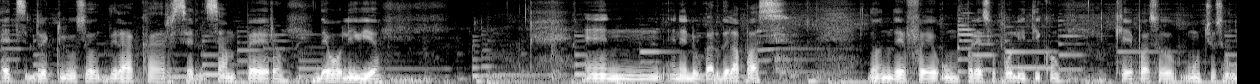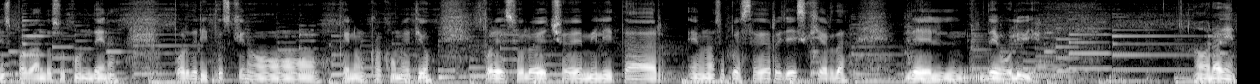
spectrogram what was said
ex recluso de la cárcel San Pedro de Bolivia en, en el lugar de La Paz, donde fue un preso político que pasó muchos años pagando su condena por delitos que, no, que nunca cometió, por el solo hecho de militar en una supuesta guerrilla izquierda del, de Bolivia. Ahora bien,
